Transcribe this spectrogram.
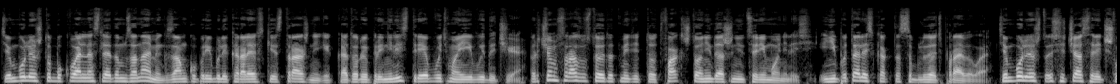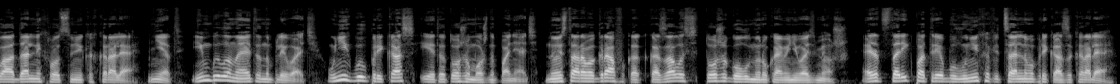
Тем более, что буквально следом за нами к замку прибыли королевские стражники, которые принялись требовать моей выдачи. Причем сразу стоит отметить тот факт, что они даже не церемонились и не пытались как-то соблюдать правила. Тем более, что сейчас речь шла о дальних родственниках короля. Нет, им было на это наплевать. У них был приказ, и это тоже можно понять. Но и старого графа, как оказалось, тоже голыми руками не возьмешь. Этот старик потребовал у них официального приказа короля.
